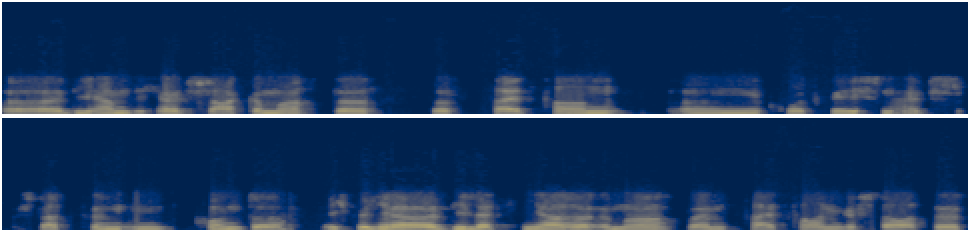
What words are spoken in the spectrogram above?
äh, die haben sich halt stark gemacht, dass das Zeitfahren in Großgriechen halt stattfinden konnte. Ich bin ja die letzten Jahre immer beim Zeitfahren gestartet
